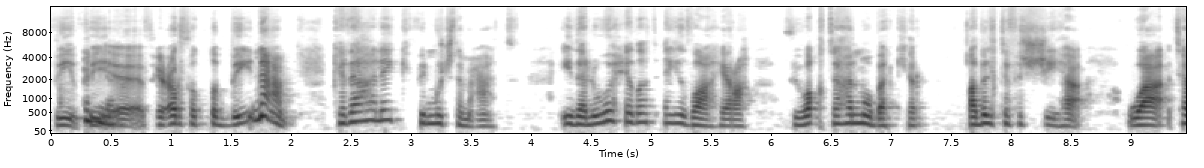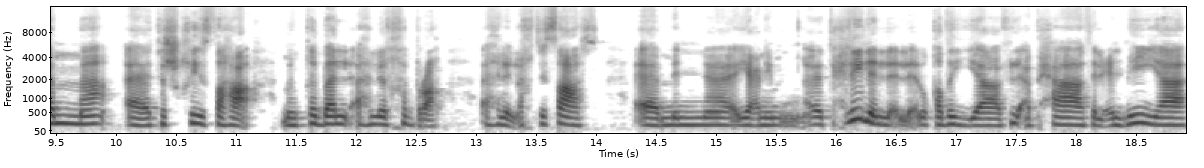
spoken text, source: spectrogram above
في في نعم. في عرف الطبي؟ نعم. كذلك في المجتمعات. إذا لوحظت أي ظاهرة في وقتها المبكر قبل تفشيها وتم آه، تشخيصها من قبل أهل الخبرة أهل الاختصاص آه، من آه، يعني تحليل القضية في الأبحاث العلمية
